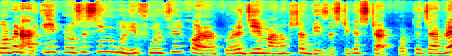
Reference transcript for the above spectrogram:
করবেন। আর এই প্রসেসিং গুলি ফুলফিল করার পরে যে মানুষটা বিজনেসটিকে স্টার্ট করতে যাবে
